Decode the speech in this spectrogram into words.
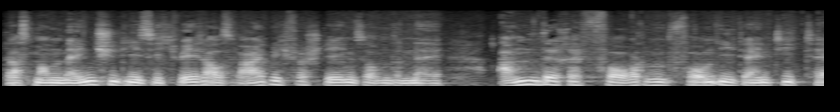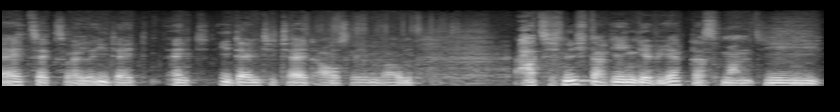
dass man Menschen, die sich weder als weiblich verstehen, sondern eine andere Form von Identität, sexueller Identität ausleben wollen, er hat sich nicht dagegen gewehrt, dass man die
